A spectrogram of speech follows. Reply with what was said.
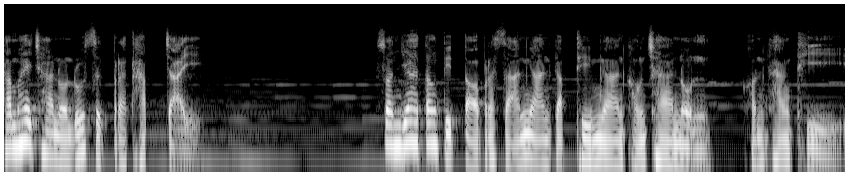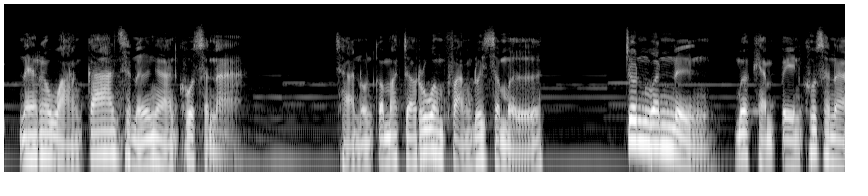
ทำให้ชานนรู้สึกประทับใจ ซอนย่าต้องติดต่อประสานงานกับทีมงานของชานนค่อนข้างถี่ในระหว่างการเสนองานโฆษณา ชานนก็มักจะร่วมฟังด้วยเสมอ จนวันหนึ่ง เมื่อแคมเปญโฆษณา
